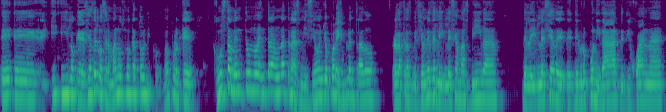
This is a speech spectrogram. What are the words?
y, y, lo que decías de los hermanos no católicos, ¿no? Porque justamente uno entra a una transmisión. Yo, por ejemplo, he entrado a las transmisiones de la Iglesia Más Vida, de la Iglesia de, Grupo Unidad, de Tijuana,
